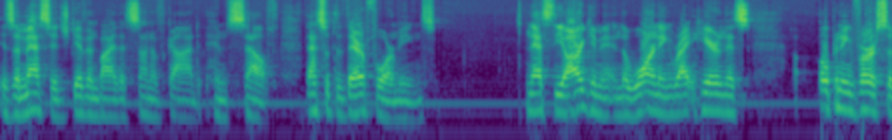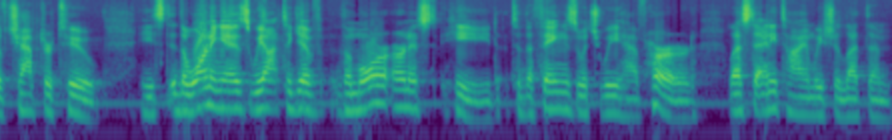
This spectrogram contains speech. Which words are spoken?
is a message given by the Son of God himself? That's what the therefore means. And that's the argument and the warning right here in this opening verse of chapter 2. The warning is we ought to give the more earnest heed to the things which we have heard, lest at any time we should let them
